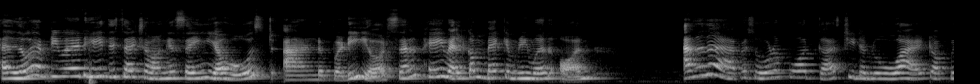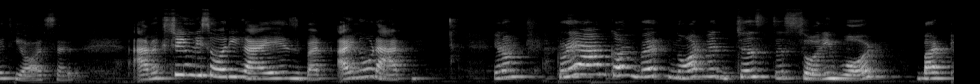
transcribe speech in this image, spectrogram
Hello everyone. Hey, this is Shavanga Singh, your host and buddy yourself. Hey, welcome back everyone on another episode of podcast TWY Talk with Yourself. I'm extremely sorry guys, but I know that you know today I'm come with not with just the sorry word, but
